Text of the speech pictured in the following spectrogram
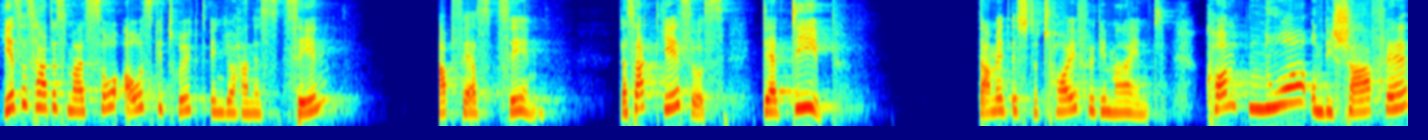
Jesus hat es mal so ausgedrückt in Johannes 10, ab Vers 10. Da sagt Jesus, der Dieb, damit ist der Teufel gemeint, kommt nur um die Schafe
